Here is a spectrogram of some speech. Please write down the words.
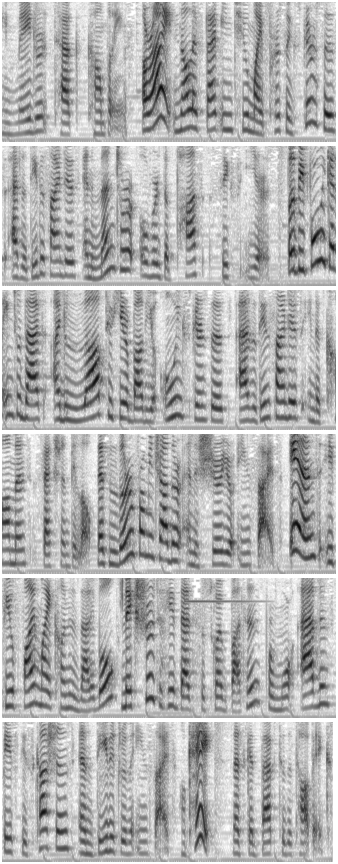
in major tech companies. Alright, now let's dive into my personal experiences as a data scientist and and mentor over the past six years. But before we get into that, I'd love to hear about your own experiences as a data scientist in the comments section below. Let's learn from each other and share your insights. And if you find my content valuable, make sure to hit that subscribe button for more evidence-based discussions and data-driven insights. Okay, let's get back to the topic.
